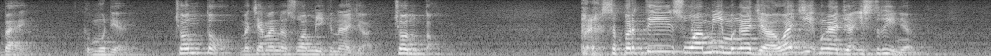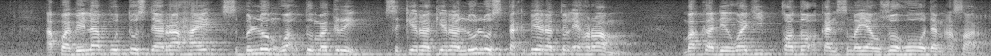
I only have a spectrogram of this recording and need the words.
Baik. Kemudian, contoh macam mana suami kena ajar. Contoh. Seperti suami mengajar, wajib mengajar isterinya apabila putus darah haid sebelum waktu maghrib sekira-kira lulus takbiratul ihram maka dia wajib qadakkan semayang zuhur dan asar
